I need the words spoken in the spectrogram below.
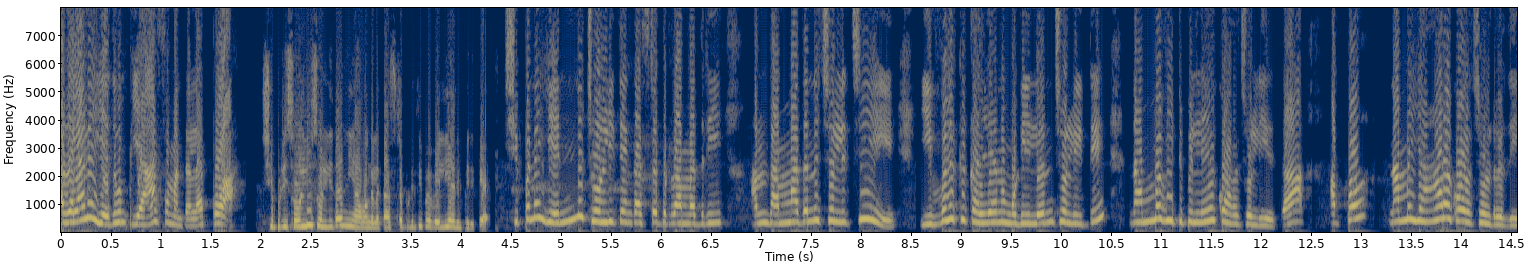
அதெல்லாம் நான் எதுவும் பேச மாட்டேன்ல போ. இப்படி சொல்லி சொல்லிதான் நீ அவங்களை கஷ்டப்படுத்தி இப்ப வெளியே அனுப்பியிருக்க. இப்ப நான் என்ன சொல்லிட்டேன் கஷ்டப்படுற மாதிரி? அந்த அம்மா தானே சொல்லிச்சு. இவளுக்கு கல்யாணம் முடியலன்னு சொல்லிட்டு நம்ம வீட்டு பிள்ளைய குறை சொல்லியிருக்கா? அப்போ நம்ம யார குறை சொல்றது?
